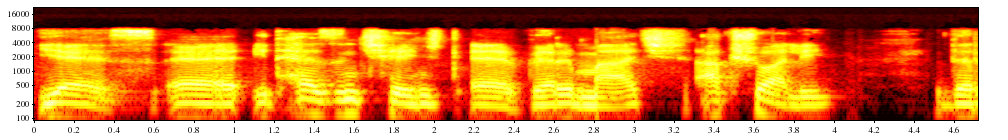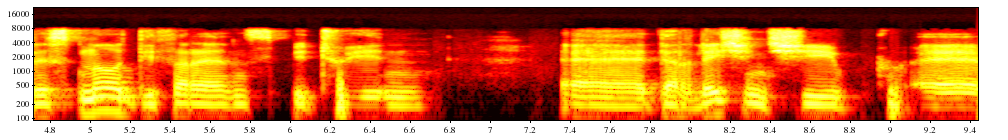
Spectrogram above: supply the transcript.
Yes, uh, it hasn't changed uh, very much. Actually, there is no difference between uh, the relationship uh,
